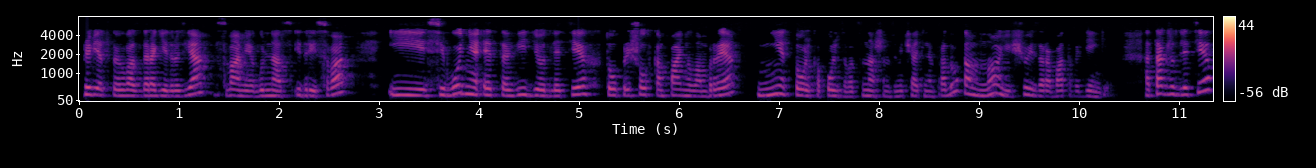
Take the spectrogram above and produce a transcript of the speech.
Приветствую вас, дорогие друзья! С вами Гульнас Идрисова. И сегодня это видео для тех, кто пришел в компанию Ламбре не только пользоваться нашим замечательным продуктом, но еще и зарабатывать деньги. А также для тех,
